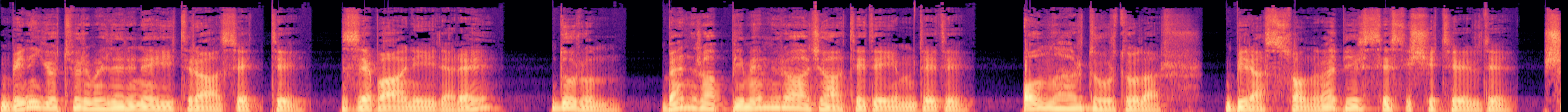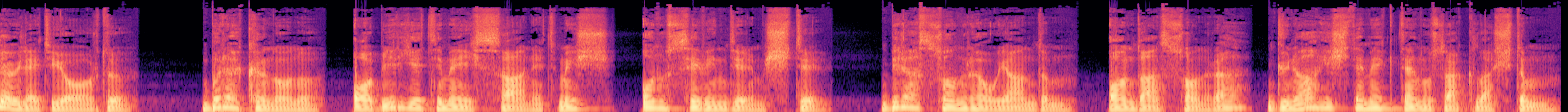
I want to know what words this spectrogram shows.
Beni götürmelerine itiraz etti. Zebanilere, durun ben Rabbime müracaat edeyim dedi. Onlar durdular. Biraz sonra bir ses işitildi. Şöyle diyordu. Bırakın onu. O bir yetime ihsan etmiş, onu sevindirmişti. Biraz sonra uyandım. Ondan sonra günah işlemekten uzaklaştım.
